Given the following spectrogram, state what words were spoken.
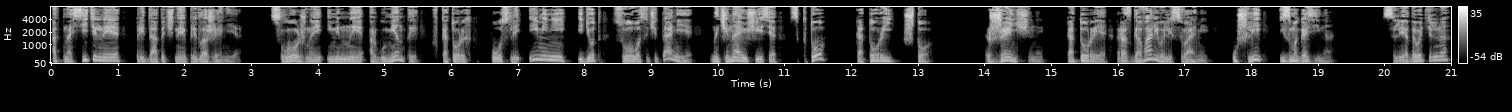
Относительные придаточные предложения. Сложные именные аргументы, в которых после имени идет словосочетание, начинающееся с «кто», «который», «что». Женщины, которые разговаривали с вами, ушли из магазина. Следовательно,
